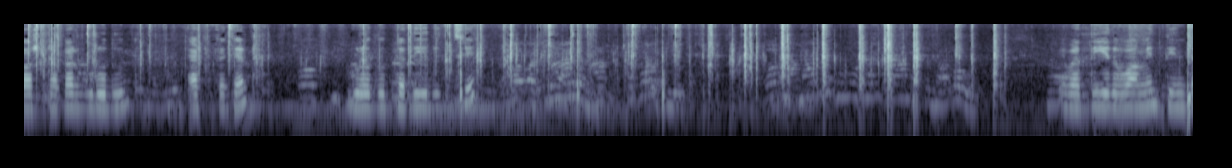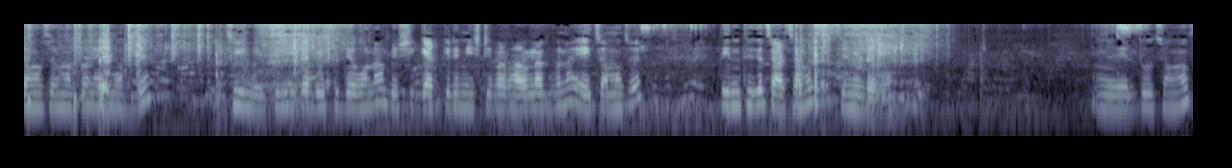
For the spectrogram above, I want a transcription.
দশ টাকার গুঁড়ো দুধ, এক প্যাকেট। গুঁড়ো দুধটা দিয়ে দিচ্ছি। এবার দিয়ে দেবো আমি তিন চামচের মতন এর মধ্যে চিনি। চিনিটা বেশি দেবো না, বেশি ক্যাটকেটে মিষ্টি বা ভালো লাগবে না, এই চামচের। তিন থেকে চার চামচ চিনি দেবো। দু চামচ।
